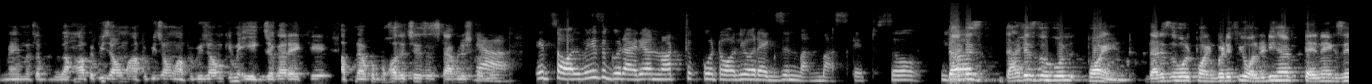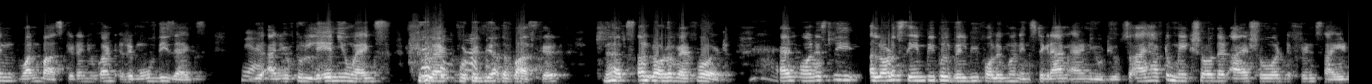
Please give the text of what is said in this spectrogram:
मैं मतलब वहाँ पे भी जाऊँ वहाँ पे भी जाऊँ वहाँ पे भी जाऊँ कि मैं एक जगह रह के अपने आप को बहुत अच्छे से establish कर लूँ it's always a good idea not to put all your eggs in one basket. So that is that is the whole point that is the whole point but if you already have 10 eggs in one basket and you can't remove these eggs Yeah. you, and you have to lay new eggs to like put in the other basket that's a lot of effort and honestly a lot of same people will be following on instagram and youtube so i have to make sure that i show a different side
